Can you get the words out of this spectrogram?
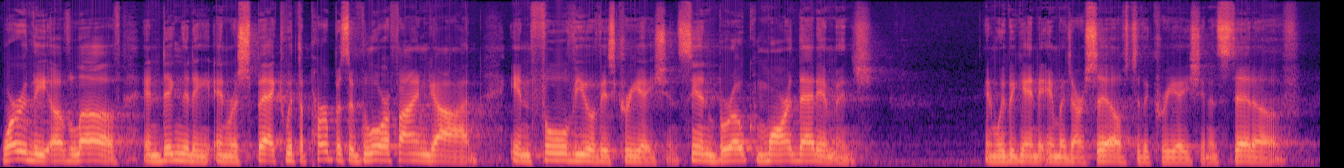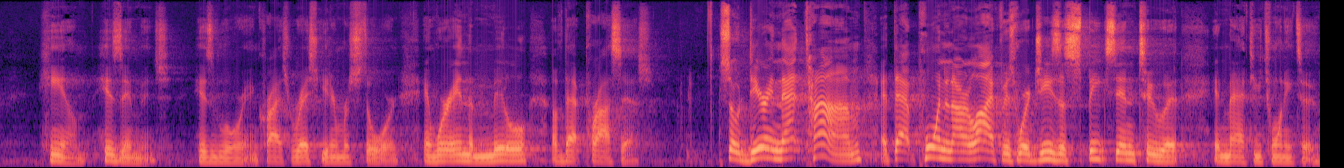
worthy of love and dignity and respect, with the purpose of glorifying God in full view of His creation. Sin broke, marred that image, and we began to image ourselves to the creation instead of Him, His image, His glory. And Christ rescued and restored. And we're in the middle of that process. So during that time, at that point in our life, is where Jesus speaks into it in Matthew 22.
